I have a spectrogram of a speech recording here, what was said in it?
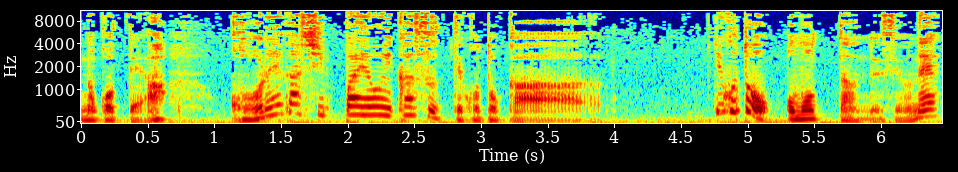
残って、あ、これが失敗を生かすってことか、っていうことを思ったんですよね。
